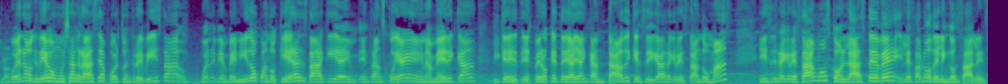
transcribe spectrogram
claro. Bueno, Diego, muchas gracias por tu entrevista. Bueno, y bienvenido cuando quieras. Estás aquí en, en Times Square, en América, y que espero que te haya encantado y que sigas regresando más. Y si regresamos con Las TV, y les hablo de Lynn González.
